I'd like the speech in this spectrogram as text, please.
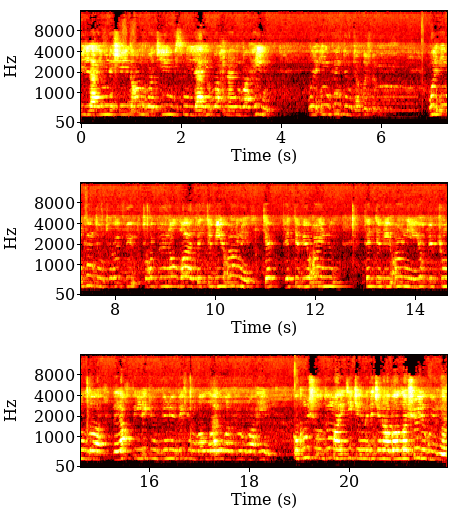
بالله من الشيطان الرجيم بسم الله الرحمن الرحيم قل إن كنتم قل إن كنتم تحب- تحبون الله فاتبعوني فاتبعوني فاتبعوني يحببكم الله ويغفر لكم ذنوبكم والله غفور rahim. Okumuş olduğum ayeti kerimede Cenab-ı Allah şöyle buyuruyor.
